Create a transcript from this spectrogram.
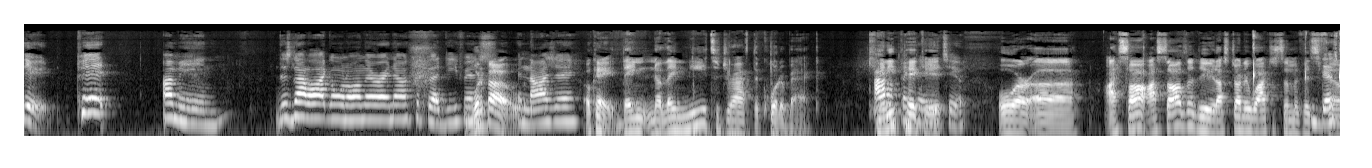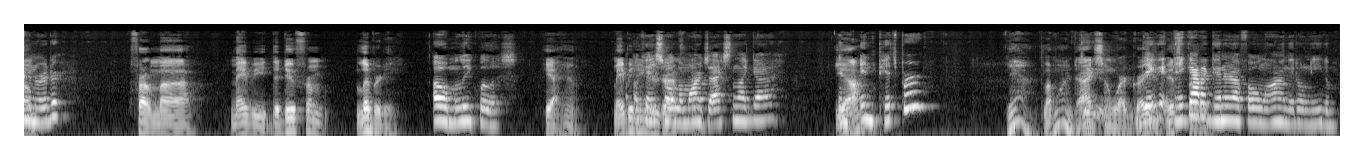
Dude, Pitt, I mean, there's not a lot going on there right now except for that defense. What about- and Najee? okay, they no, they need to draft the quarterback. I Kenny don't think they need to. or uh, I saw I saw the dude. I started watching some of his Desmond film Ridder? from uh maybe the dude from Liberty. Oh, Malik Willis. Yeah, him. Maybe Okay, so Lamar him. Jackson, like guy? In, Yeah, in Pittsburgh? yeah. Lamar Jackson worked great They, they got a good enough O line. They don't need him.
